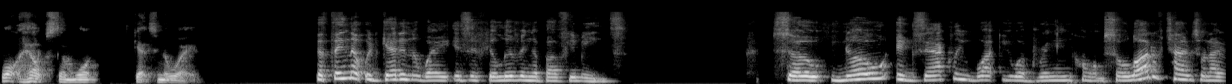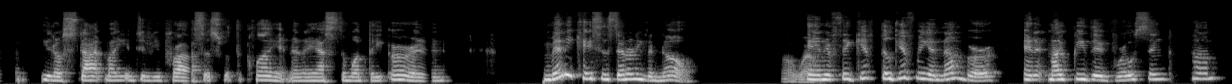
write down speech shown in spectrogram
What helps them? What gets in the way? The thing that would get in the way is if you're living above your means. So know exactly what you are bringing home. So a lot of times when I, you know, start my interview process with the client and I ask them what they earn, many cases they don't even know. Oh, wow. And if they give, they'll give me a number and it might be their gross income,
